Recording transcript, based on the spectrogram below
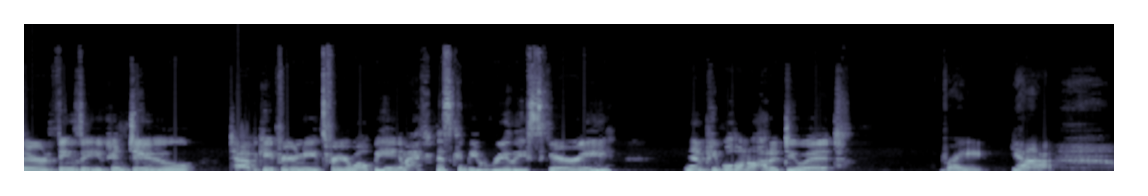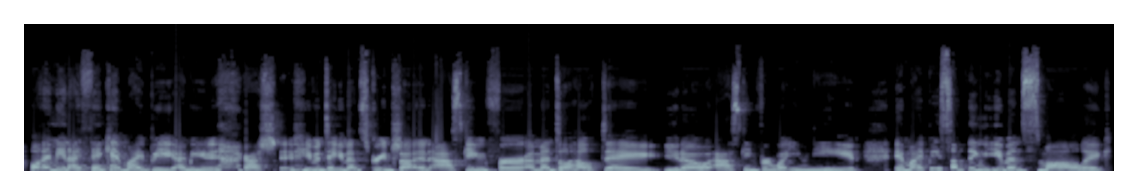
there are things that you can do to advocate for your needs for your well-being. And i think this can be really scary and people don't know how to do it. Right. Yeah. Well, I mean, I think it might be, I mean, gosh, even taking that screenshot and asking for a mental health day, you know, asking for what you need. It might be something even small, like,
